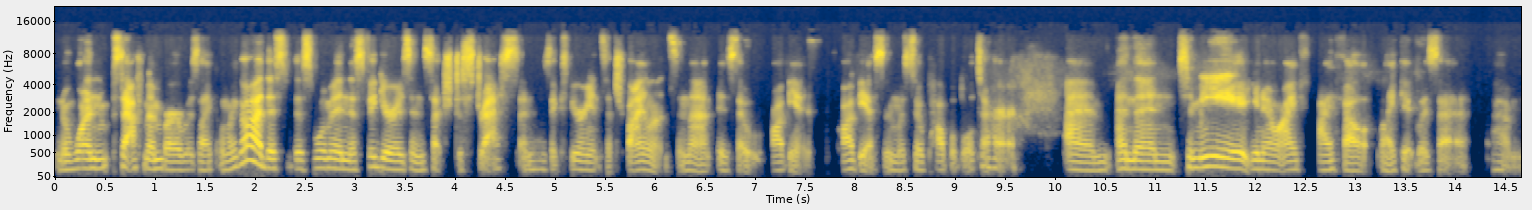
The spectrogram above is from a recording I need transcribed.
you know one staff member was like oh my god this this woman this figure is in such distress and has experienced such violence. And that is so obvious obvious and was so palpable to her. Um, and then to me you know i i felt like it was a um,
